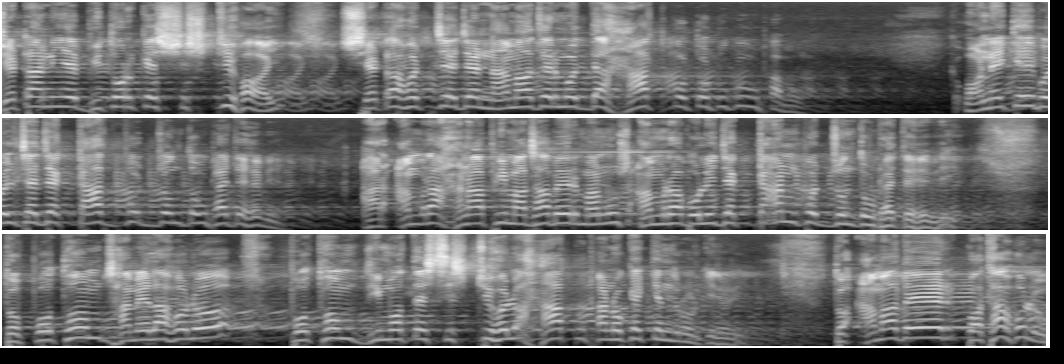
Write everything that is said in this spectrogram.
যেটা নিয়ে বিতর্কের সৃষ্টি হয়, সেটা হচ্ছে যে নামাজের মধ্যে হাত কতটুকু উঠাবো। অনেকেই বলছে যে কাঁধ পর্যন্ত উঠাইতে হবে। আর আমরা হানাফি মাঝাবের মানুষ, আমরা বলি যে কান পর্যন্ত উঠাইতে হবে। তো প্রথম ঝামেলা হলো প্রথম দ্বিমতের সৃষ্টি হলো হাত উঠানোকে কেন্দ্র করে তো আমাদের কথা হলো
